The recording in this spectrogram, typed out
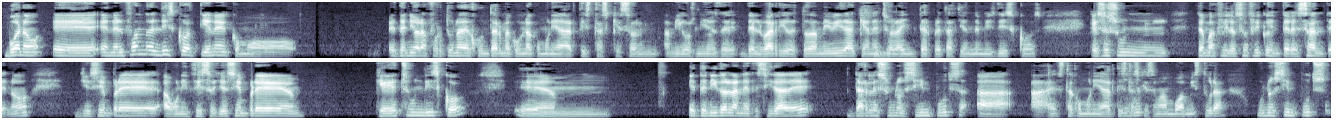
Bueno, eh, en el fondo el disco tiene como. He tenido la fortuna de juntarme con una comunidad de artistas que son amigos míos de- del barrio de toda mi vida, que han Mm. hecho la interpretación de mis discos. Eso es un tema filosófico interesante, ¿no? Yo siempre hago un inciso. Yo siempre que he hecho un disco eh, he tenido la necesidad de darles unos inputs a, a esta comunidad de artistas que se llaman Boa Mistura, unos inputs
